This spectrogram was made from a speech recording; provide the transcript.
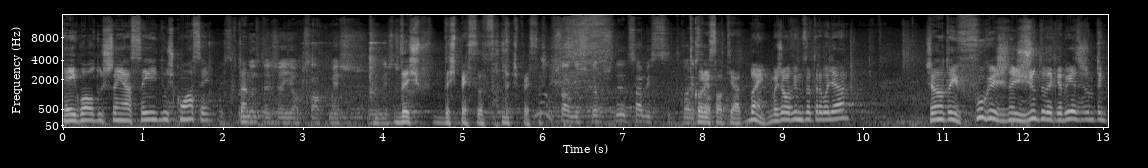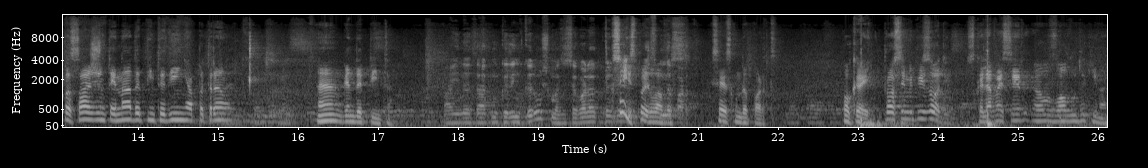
é igual dos sem AC e dos com AC. Portanto, Perguntas aí ao pessoal que mexe nestes das, das peças, das peças. O pessoal dos campos sabe isso de cor e é salteado. Bem, mas já ouvimos a trabalhar. Já não tem fugas na junta da cabeça, já não tem passagem, não tem nada pintadinho a patrão. Hã? Ganda pinta. Ainda está com um bocadinho de carucho, mas isso agora depois Sim, isso depois é a segunda lava-se. parte. Isso é a segunda parte. Ok, próximo episódio. Se calhar vai ser a levá-lo daqui, não é?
